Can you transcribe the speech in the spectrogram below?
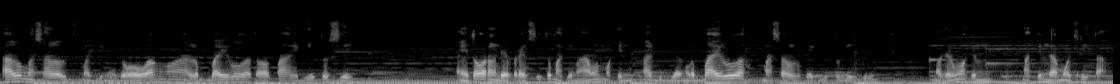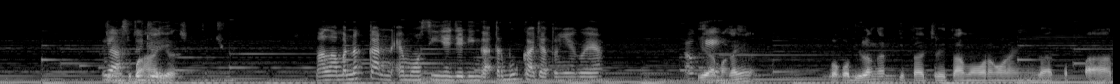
ah lu masalah lu cuma gini doang ah, lebay lu atau apa kayak gitu sih nah itu orang depresi itu makin lama makin ah dibilang lebay lu ah masalah lu kayak gitu gitu, gitu. makin makin makin nggak mau cerita Ya, itu setuju. bahaya sih. Setuju. Malah menekan emosinya jadi nggak terbuka jatuhnya gue ya. Oke. ya makanya pokok bilang kan kita cerita sama orang-orang yang nggak tepat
